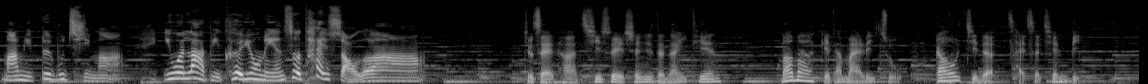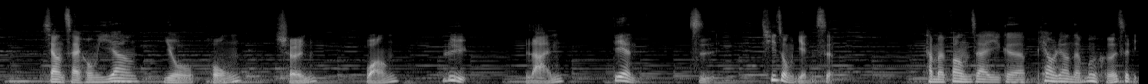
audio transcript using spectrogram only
妈咪，对不起嘛，因为蜡笔可以用的颜色太少了啊。就在他七岁生日的那一天，妈妈给他买了一组高级的彩色铅笔，像彩虹一样有红、橙、黄、绿、蓝、靛、紫七种颜色。它们放在一个漂亮的木盒子里，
